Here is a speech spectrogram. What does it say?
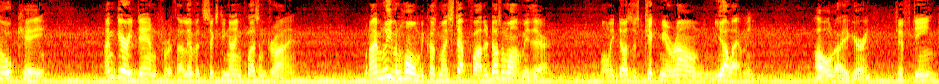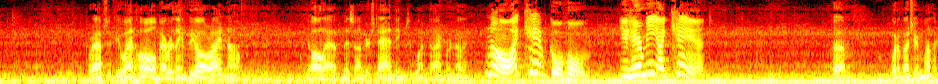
Okay. I'm Gary Danforth. I live at 69 Pleasant Drive. But I'm leaving home because my stepfather doesn't want me there. All he does is kick me around and yell at me. How old are you, Gary? 15. Perhaps if you went home, everything would be all right now. We all have misunderstandings at one time or another. No, I can't go home. Do you hear me? I can't. Um, what about your mother?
